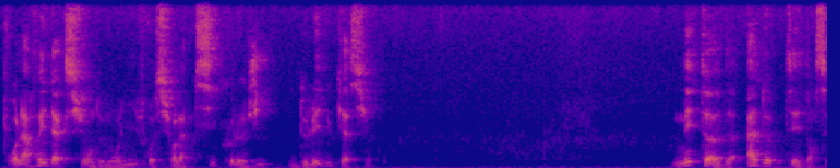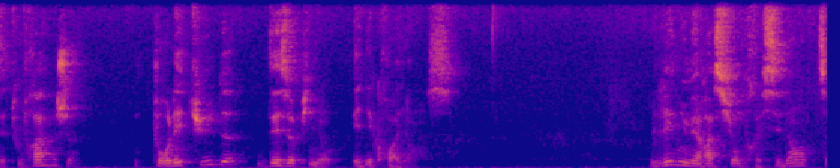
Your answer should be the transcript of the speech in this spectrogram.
pour la rédaction de mon livre sur la psychologie de l'éducation. Méthode adoptée dans cet ouvrage pour l'étude des opinions et des croyances. L'énumération précédente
